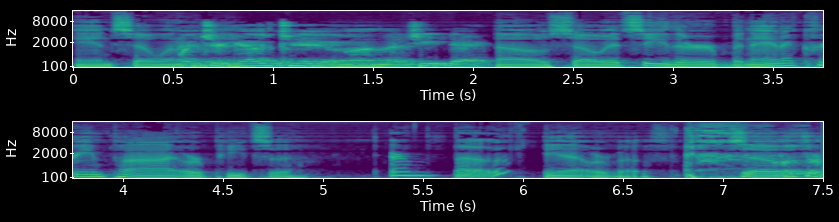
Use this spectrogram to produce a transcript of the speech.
and so when What's I your go-to on the cheat day? oh, so it's either banana cream pie or pizza, Or both. yeah, or both. So Both are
